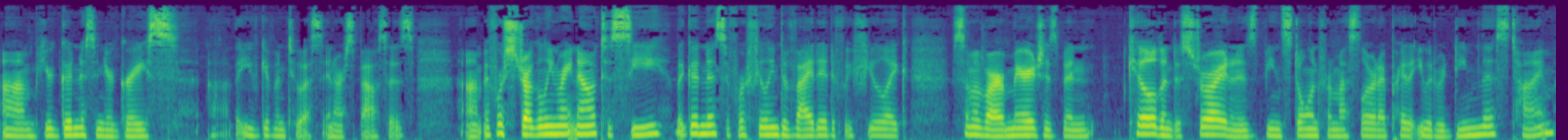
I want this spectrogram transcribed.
um, your goodness and your grace uh, that you've given to us in our spouses. Um, if we're struggling right now to see the goodness, if we're feeling divided, if we feel like some of our marriage has been killed and destroyed and is being stolen from us, Lord, I pray that you would redeem this time.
